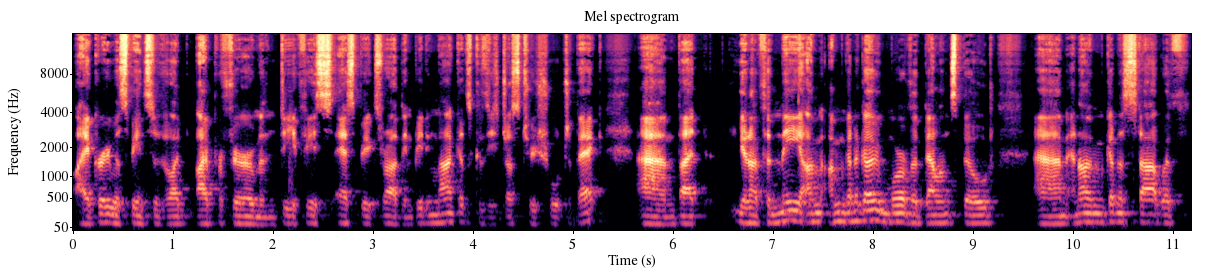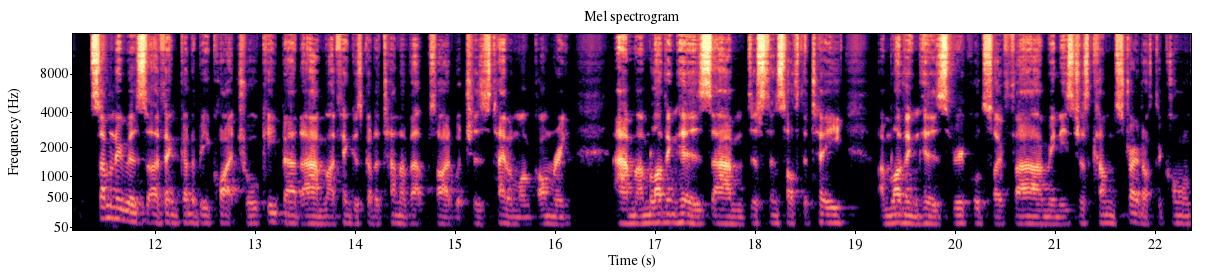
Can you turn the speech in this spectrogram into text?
I agree with Spencer. I, I prefer him in DFS aspects rather than betting markets because he's just too short to back. Um, but, you know, for me, I'm, I'm going to go more of a balanced build. Um, and I'm going to start with someone who is, I think, going to be quite chalky, but um, I think has got a ton of upside, which is Taylor Montgomery. Um, I'm loving his um, distance off the tee. I'm loving his record so far. I mean, he's just come straight off the Korn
